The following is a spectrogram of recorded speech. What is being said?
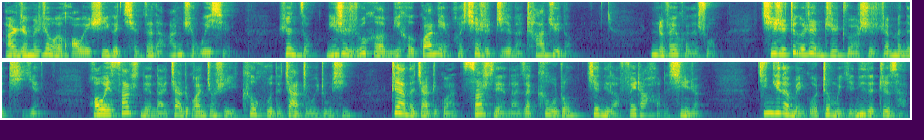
而人们认为华为是一个潜在的安全威胁。任总，您是如何弥合观念和现实之间的差距的？任正非回答说。其实这个认知主要是人们的体验。华为三十年来价值观就是以客户的价值为中心，这样的价值观三十年来在客户中建立了非常好的信任。今天的美国这么严厉的制裁，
